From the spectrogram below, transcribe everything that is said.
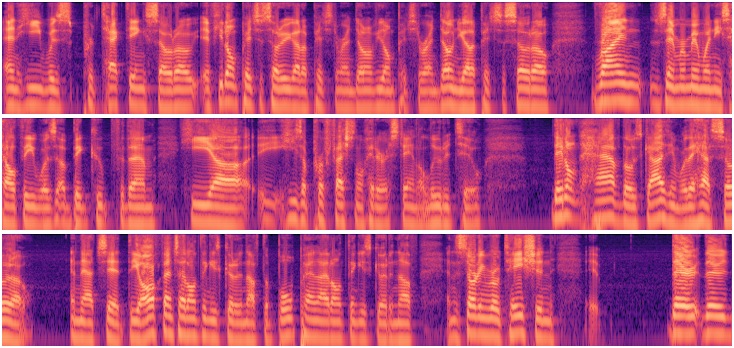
and he was protecting Soto. If you don't pitch to Soto, you got to pitch to Rendon. If you don't pitch to Rendon, you got to pitch to Soto. Ryan Zimmerman, when he's healthy, was a big coup for them. He, uh, he he's a professional hitter, as Stan alluded to. They don't have those guys anymore. They have Soto, and that's it. The offense, I don't think is good enough. The bullpen, I don't think is good enough. And the starting rotation, they're they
